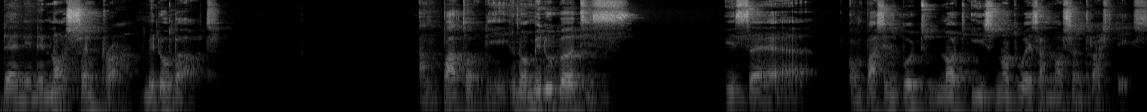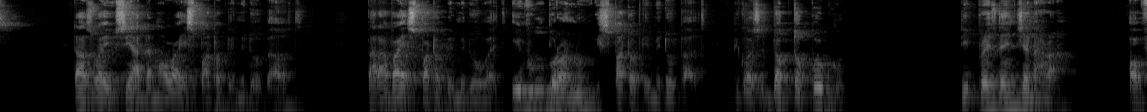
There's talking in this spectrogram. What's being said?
Then in the North Central, Middle Belt, and part of the, you know, Middle Belt is, is uh, compasses both Northeast, Northwest, and North Central states. That's why you see Adamawa is part of the Middle Belt. Taraba is part of the Middle Belt. Even Borno is part of the Middle Belt because Dr. Pogu, the President General of,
